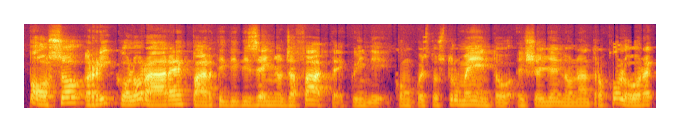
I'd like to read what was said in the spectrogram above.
posso ricolorare parti di disegno già fatte, quindi con questo strumento e scegliendo un altro colore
